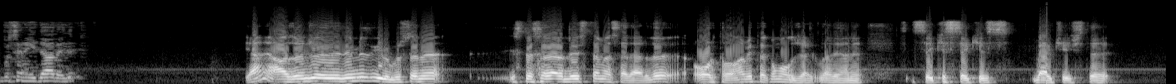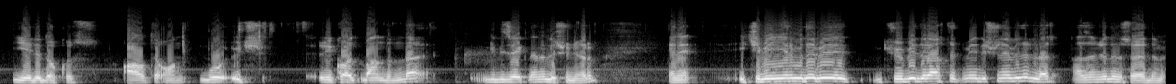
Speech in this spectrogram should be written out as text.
Bu sene idare edip Yani az önce de dediğimiz gibi bu sene isteseler de istemeseler de ortalama bir takım olacaklar. Yani 8-8 belki işte 7-9 6-10 bu 3 rekord bandında gideceklerini düşünüyorum. Yani 2020'de bir QB draft etmeyi düşünebilirler. Az önce de söyledim.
